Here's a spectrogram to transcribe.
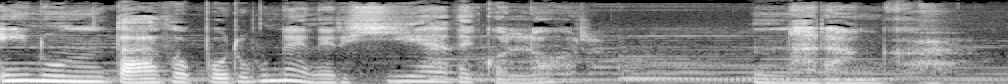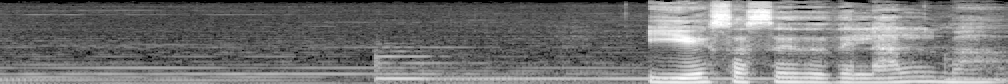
inundado por una energía de color naranja. Y esa sede del alma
